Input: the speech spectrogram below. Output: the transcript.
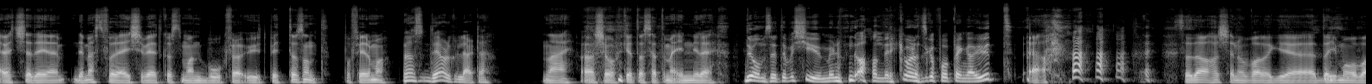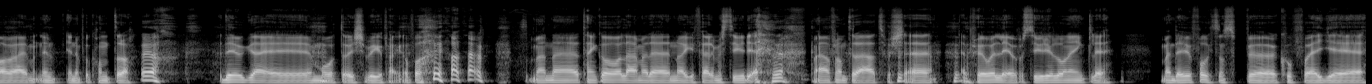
Jeg vet ikke, det, det er mest fordi jeg ikke vet hvordan man bokfører utbytte og sånt på firma. Men altså, det har du ikke lært deg. Nei, jeg har ikke orket å sette meg inn i det. Du omsetter for 20 mill., men du aner ikke hvordan du skal få penga ut. Ja. Så da har jeg ikke noe valg. De må bare være inne på konto, da. Ja. Det er jo en grei måte å ikke bruke penger på. Men eh, jeg tenker å lære meg det når jeg er ferdig med studiet. Men jeg frem til det, jeg tror ikke Jeg prøver å leve på studielån, egentlig. Men det er jo folk som spør hvorfor jeg er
